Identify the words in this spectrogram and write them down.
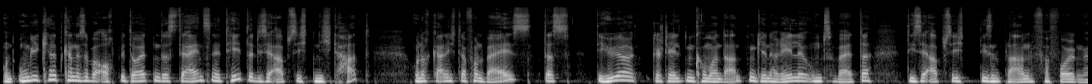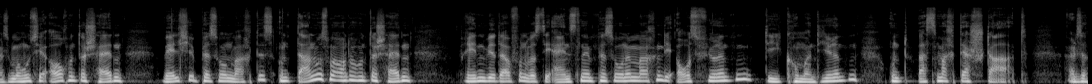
Und umgekehrt kann es aber auch bedeuten, dass der einzelne Täter diese Absicht nicht hat und auch gar nicht davon weiß, dass die höher gestellten Kommandanten, Generäle und so weiter diese Absicht, diesen Plan verfolgen. Also man muss hier auch unterscheiden, welche Person macht es. Und dann muss man auch noch unterscheiden, reden wir davon, was die einzelnen Personen machen, die Ausführenden, die Kommandierenden und was macht der Staat. Also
